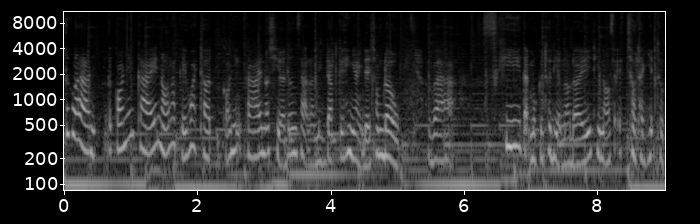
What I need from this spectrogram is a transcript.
Tức là có những cái nó là kế hoạch thật có những cái nó chỉ là đơn giản là mình đặt cái hình ảnh đấy trong đầu. Và khi tại một cái thời điểm nào đấy thì nó sẽ trở thành hiện thực.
